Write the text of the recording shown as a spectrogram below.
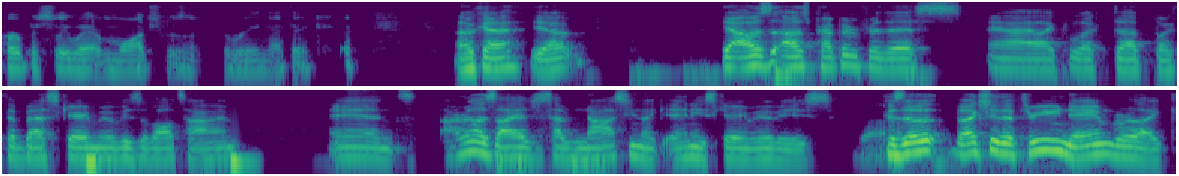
purposely went and watched was The Ring. I think. Okay. Yep. Yeah, I was I was prepping for this and I like looked up like the best scary movies of all time. And I realized I just have not seen like any scary movies. Yeah. Because those actually the three you named were like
